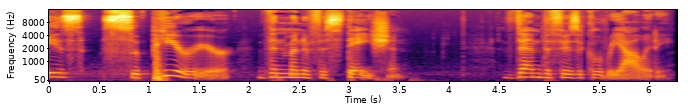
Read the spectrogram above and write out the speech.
is superior than manifestation than the physical reality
